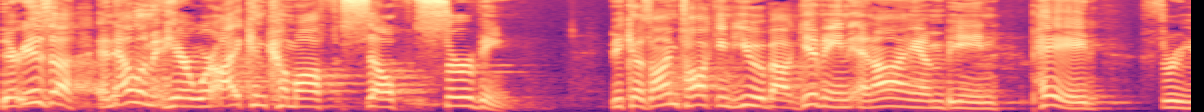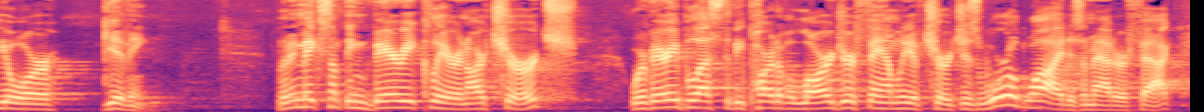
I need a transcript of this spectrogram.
There is a, an element here where I can come off self-serving because I'm talking to you about giving and I am being paid through your giving. Let me make something very clear. In our church, We're very blessed to be part of a larger family of churches worldwide, as a matter of fact.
